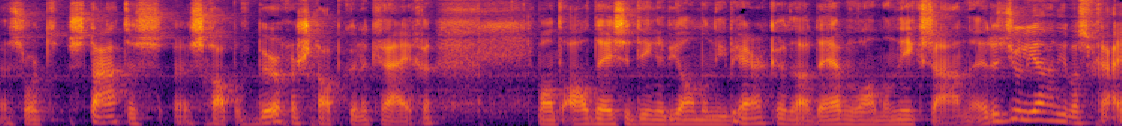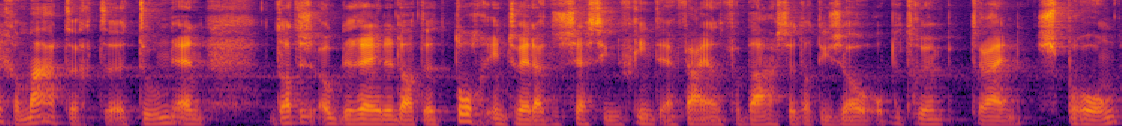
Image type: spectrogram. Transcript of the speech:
een soort statusschap of burgerschap kunnen krijgen... Want al deze dingen die allemaal niet werken, daar, hebben we allemaal niks aan. Dus Giuliani was vrij gematigd uh, toen. En dat is ook de reden dat het toch in 2016 vriend en vijand verbaasde dat hij zo op de Trump-trein sprong.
